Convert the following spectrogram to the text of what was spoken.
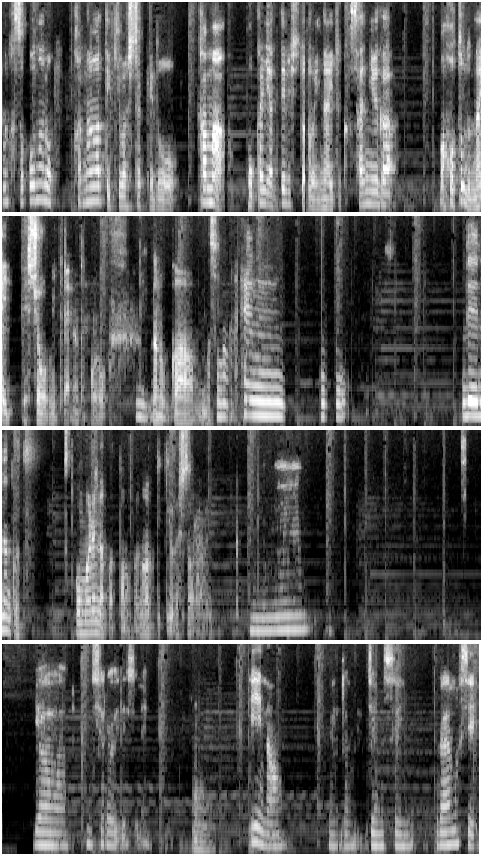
なんかそこなのかなって気はしたけど、かまあ他にやってる人がいないとか、参入が、まあ、ほとんどないでしょうみたいなところなのか、うんまあ、その辺でなんか突っ込まれなかったのかなって気はしたな。うんいやー、面白いですね。うん。いいな。本当に、純粋に。羨ましい。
